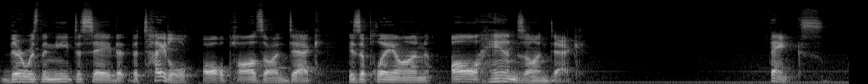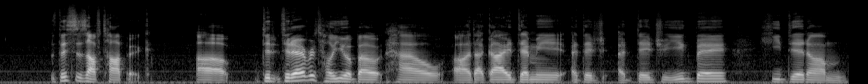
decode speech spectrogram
there was the need to say that the title "All Paws on Deck" is a play on "All Hands on Deck." Thanks. this is off topic. Uh, did, did I ever tell you about how uh, that guy Demi Adej- he did um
